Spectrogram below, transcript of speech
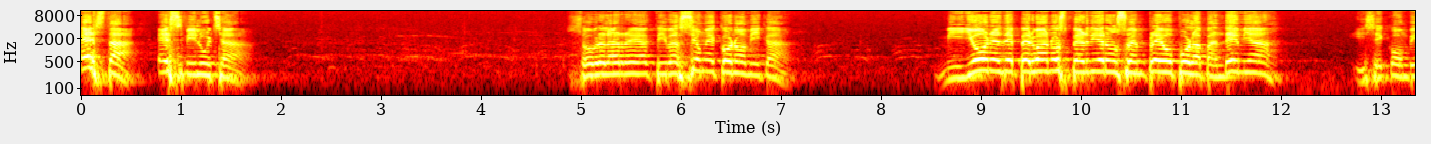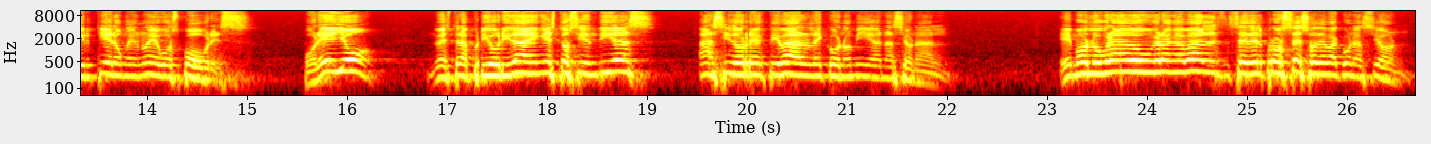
Esta es mi lucha. Sobre la reactivación económica, Millones de peruanos perdieron su empleo por la pandemia y se convirtieron en nuevos pobres. Por ello, nuestra prioridad en estos 100 días ha sido reactivar la economía nacional. Hemos logrado un gran avance del proceso de vacunación,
